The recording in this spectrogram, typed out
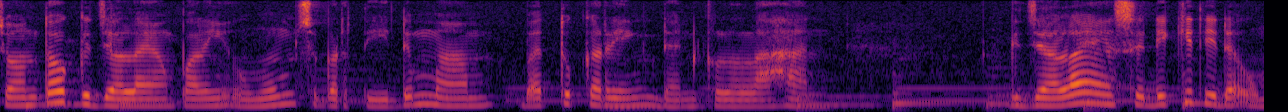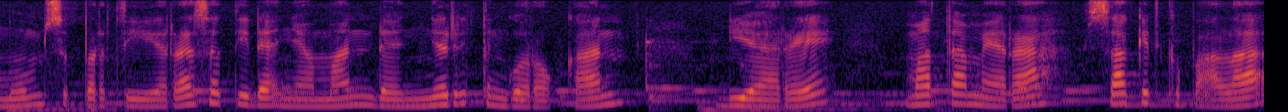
Contoh gejala yang paling umum seperti demam, batuk kering, dan kelelahan. Gejala yang sedikit tidak umum seperti rasa tidak nyaman dan nyeri tenggorokan, diare, mata merah, sakit kepala,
